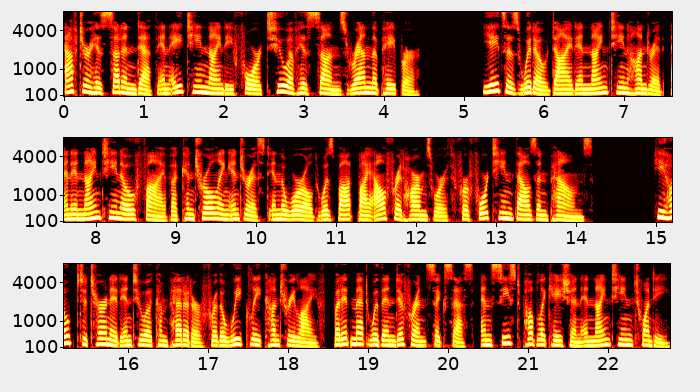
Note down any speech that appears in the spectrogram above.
After his sudden death in 1894 two of his sons ran the paper. Yates's widow died in 1900, and in 1905 a controlling interest in the World was bought by Alfred Harmsworth for £14,000. He hoped to turn it into a competitor for the weekly Country Life, but it met with indifferent success, and ceased publication in 1920.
